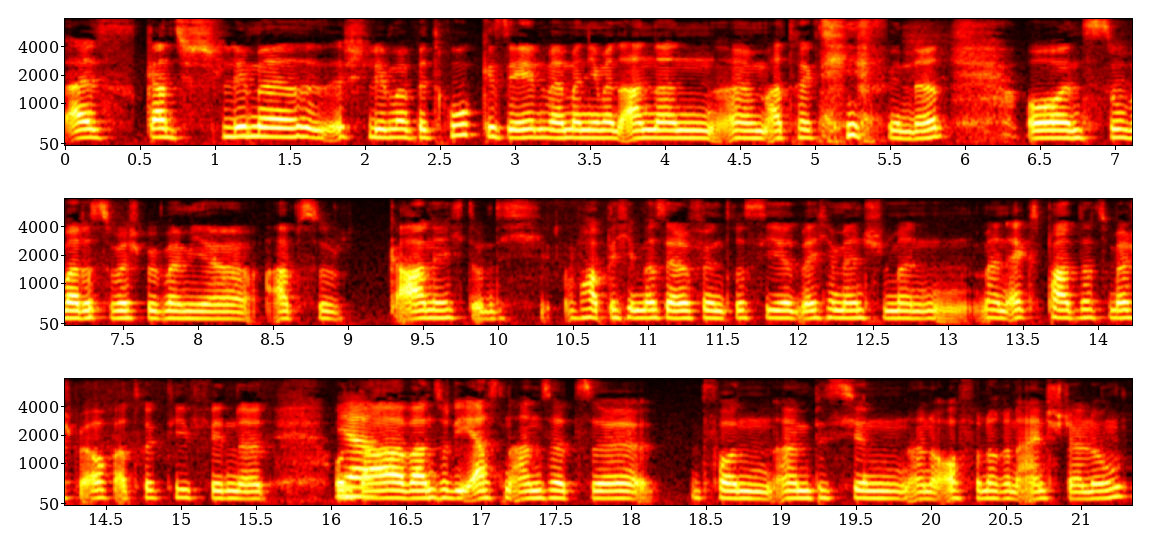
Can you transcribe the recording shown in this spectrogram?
als ganz schlimme, schlimmer Betrug gesehen, wenn man jemand anderen ähm, attraktiv findet. Und so war das zum Beispiel bei mir absolut gar nicht. Und ich habe mich immer sehr dafür interessiert, welche Menschen mein, mein Ex-Partner zum Beispiel auch attraktiv findet. Und ja. da waren so die ersten Ansätze von ein bisschen einer offeneren Einstellung.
